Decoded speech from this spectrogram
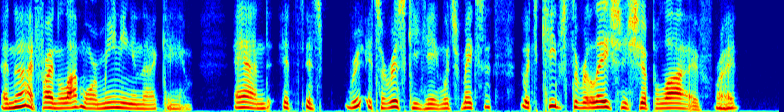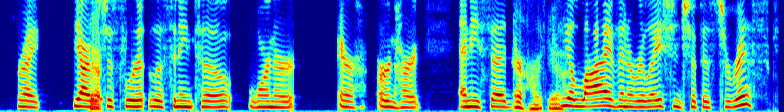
and then I find a lot more meaning in that game. And it, it's it's a risky game, which makes it which keeps the relationship alive, right? right. Yeah, I Yeah. was just li- listening to Werner er- Earnhardt, and he said, Erhard, to yeah. be alive in a relationship is to risk.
